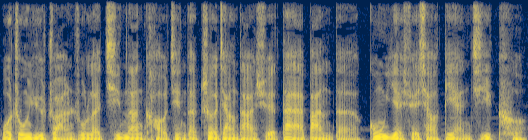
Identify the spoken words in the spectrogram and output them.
我终于转入了极难考进的浙江大学代办的工业学校电机科。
